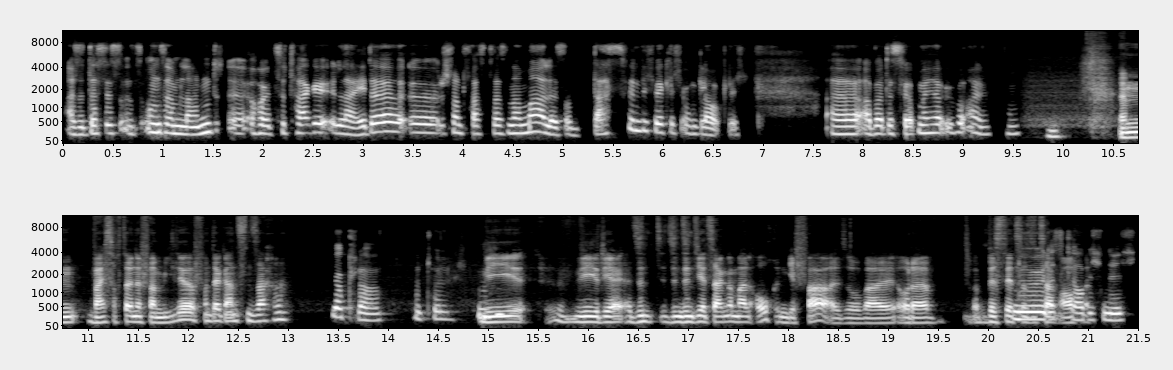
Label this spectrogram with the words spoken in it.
Also das ist in unserem Land äh, heutzutage leider äh, schon fast was Normales. Und das finde ich wirklich unglaublich. Äh, aber das hört man ja überall. Hm. Ähm, weiß auch deine Familie von der ganzen Sache? Ja, klar. Natürlich. Mhm. Wie, wie sind, sind, sind die jetzt, sagen wir mal, auch in Gefahr? Also, weil, oder bist du jetzt Nö, das glaube ich nicht.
